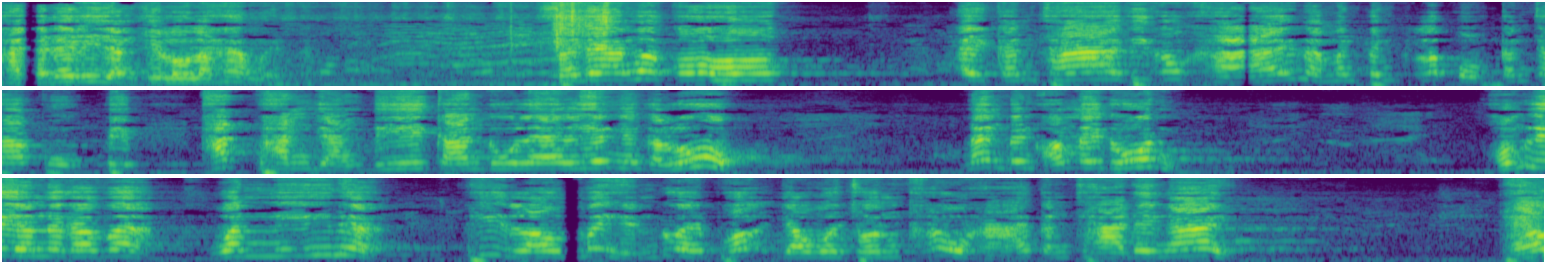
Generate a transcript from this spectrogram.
ขายได้หรือยังกิโลละห้าหมื่นแสดงว่าโกหกไอ้กัญชาที่เขาขายน่ะ มันเป็นระบบกัญชาปลูกปิดคัดพันธุ์อย่างดีการดูแลเลี้ยงอย่างกับลูก นั่นเป็นของในทุน ผมเรียนนะครับว่า วันนี้เนี่ยที่เราไม่เห็นด้วย เพราะเยาวชนเข้าหากัญชาได้ง่าย แถว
